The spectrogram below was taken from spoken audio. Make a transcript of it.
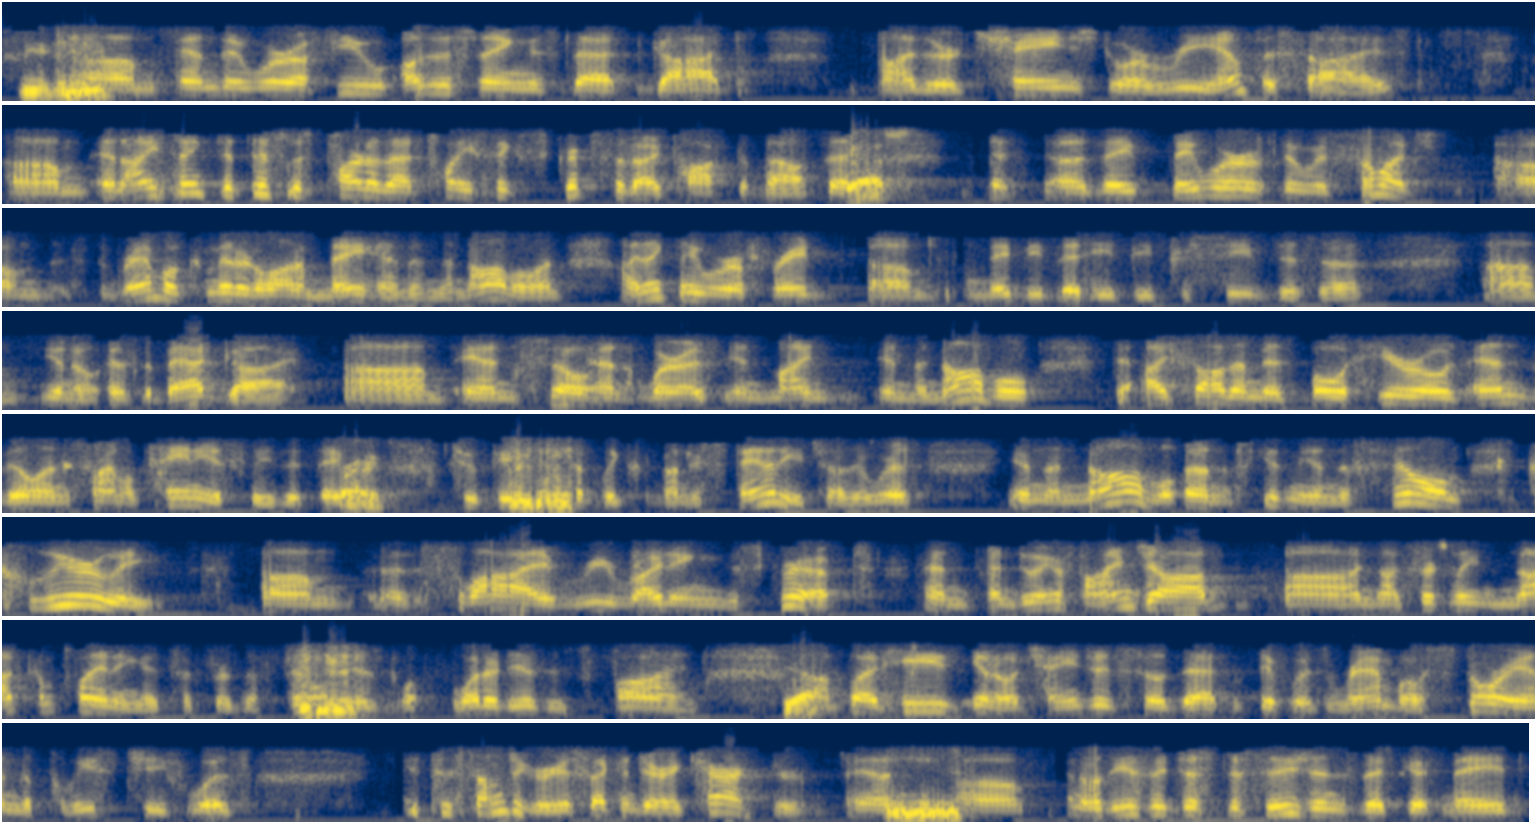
Mm-hmm. Um, and there were a few other things that got either changed or re-emphasized. Um, and I think that this was part of that 26 scripts that I talked about. That yes. that uh, they they were there was so much. Um, Rambo committed a lot of mayhem in the novel, and I think they were afraid um, maybe that he'd be perceived as a um, you know as the bad guy. Um, and so, and whereas in my in the novel, I saw them as both heroes and villains simultaneously. That they right. were two people mm-hmm. simply couldn't understand each other. Whereas in the novel, uh, excuse me, in the film, clearly um, Sly rewriting the script and and doing a fine job. Uh, not certainly not complaining. It's for the film mm-hmm. is what, what it is is fine. Yeah. Uh, but he you know changes so that it was Rambo's story, and the police chief was to some degree a secondary character. And uh, you know these are just decisions that get made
